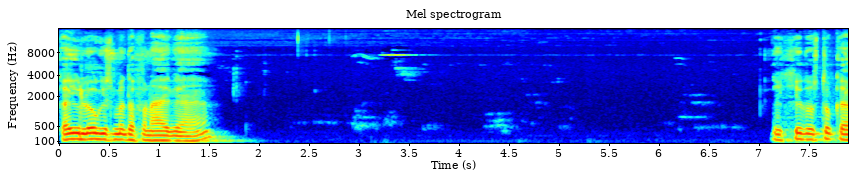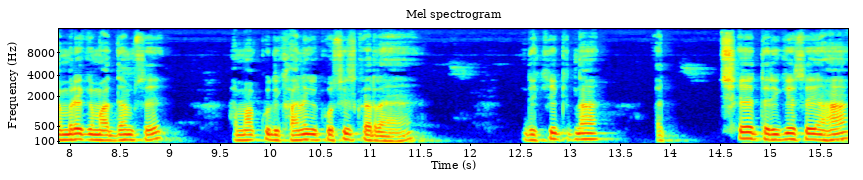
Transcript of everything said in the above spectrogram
कई लोग इसमें दफनाए गए हैं। देखिए दोस्तों, कैमरे के माध्यम से हम आपको दिखाने की कोशिश कर रहे हैं। देखिए कितना अच्छे तरीके से यहाँ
